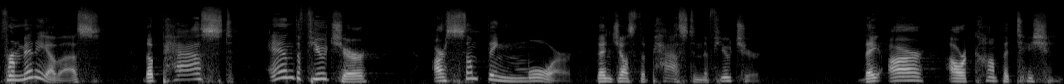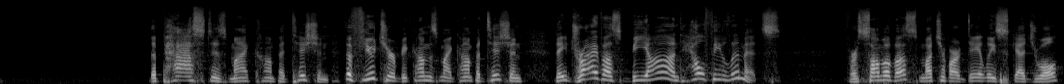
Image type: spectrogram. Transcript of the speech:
for many of us, the past and the future are something more than just the past and the future. They are our competition. The past is my competition. The future becomes my competition. They drive us beyond healthy limits. For some of us, much of our daily schedule,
